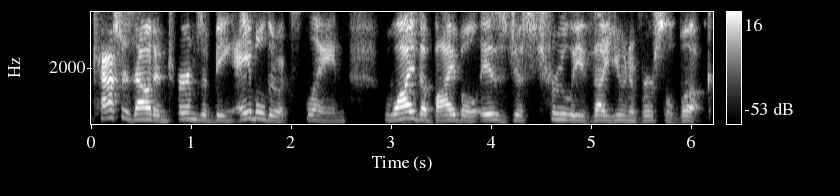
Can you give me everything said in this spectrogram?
cashes out in terms of being able to explain why the Bible is just truly the universal book.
